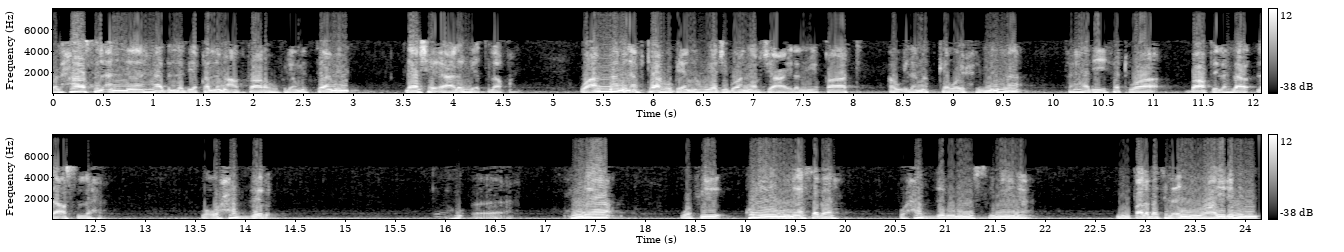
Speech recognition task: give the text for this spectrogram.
والحاصل أن هذا الذي قلم أبطاره في اليوم الثامن لا شيء عليه إطلاقا. وأما من أفتاه بأنه يجب أن يرجع إلى الميقات أو إلى مكة ويحرم منها فهذه فتوى باطلة لا, لا أصل لها. وأحذر هنا وفي كل مناسبة أحذر المسلمين من طلبة العلم وغيرهم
